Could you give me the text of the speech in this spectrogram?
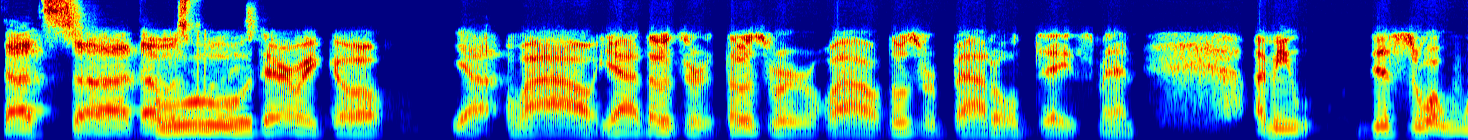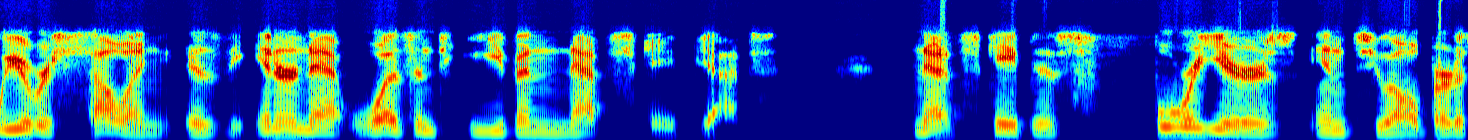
That's uh that was Ooh, there we go. Yeah. Wow. Yeah, those are those were wow, those were bad old days, man. I mean, this is what we were selling is the internet wasn't even Netscape yet. Netscape is 4 years into Alberta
